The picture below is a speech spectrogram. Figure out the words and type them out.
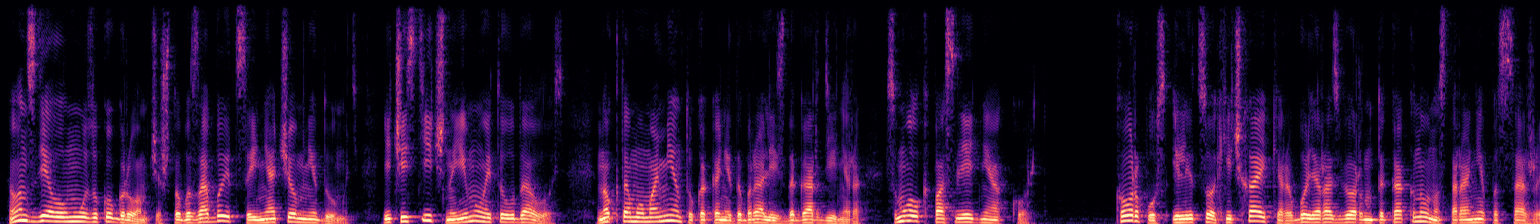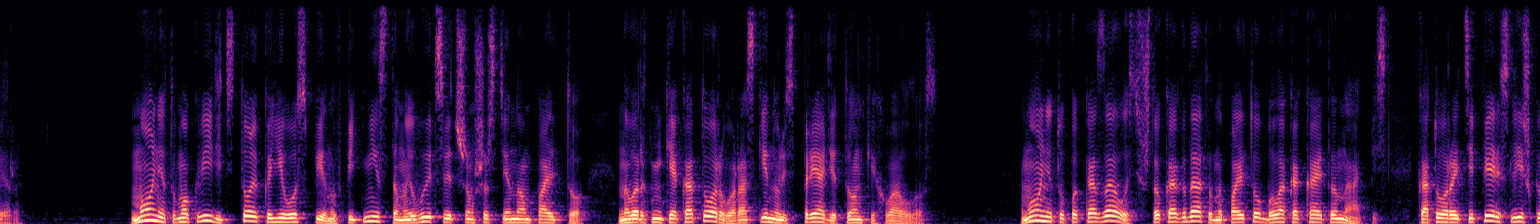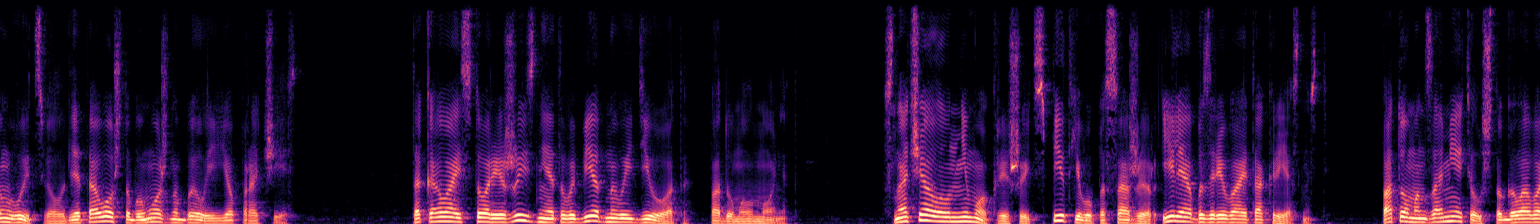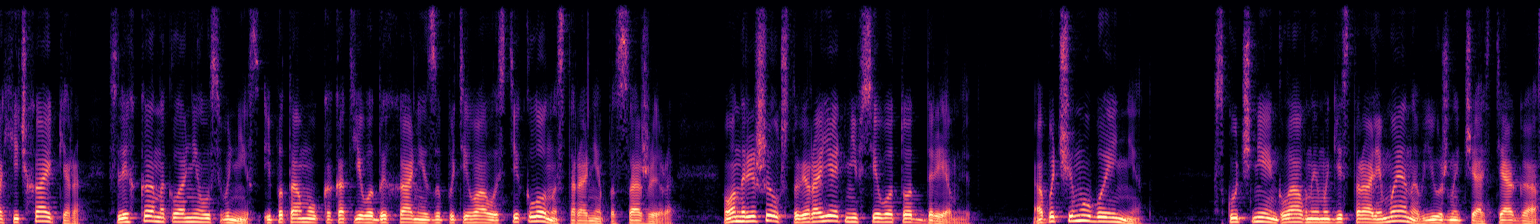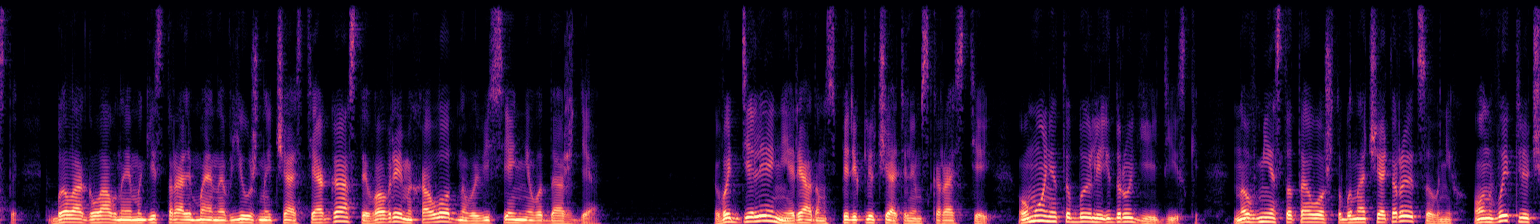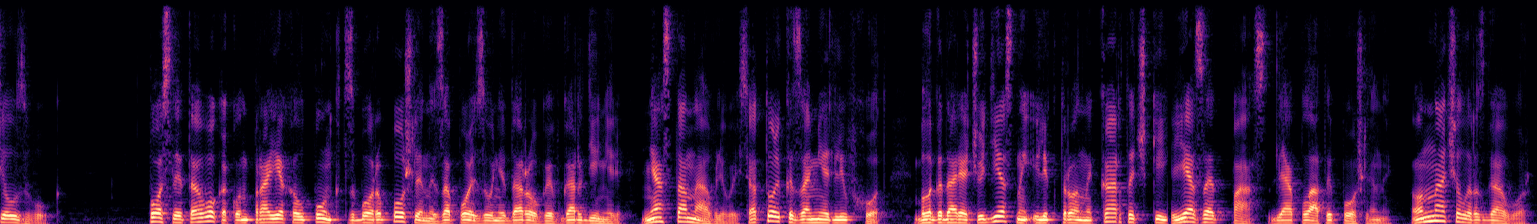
Он сделал музыку громче, чтобы забыться и ни о чем не думать, и частично ему это удалось, но к тому моменту, как они добрались до Гардинера, смолк последний аккорд. Корпус и лицо хичхайкера были развернуты к окну на стороне пассажира. Монет мог видеть только его спину в пятнистом и выцветшем шерстяном пальто, на воротнике которого раскинулись пряди тонких волос. Монету показалось, что когда-то на пальто была какая-то надпись, которая теперь слишком выцвела для того, чтобы можно было ее прочесть. «Такова история жизни этого бедного идиота», – подумал Монет. Сначала он не мог решить, спит его пассажир или обозревает окрестности. Потом он заметил, что голова хичхайкера слегка наклонилась вниз, и потому, как от его дыхания запотевало стекло на стороне пассажира, он решил, что вероятнее всего тот дремлет. А почему бы и нет? Скучнее главной магистрали Мэна в южной части Агасты была главная магистраль Мэна в южной части Агасты во время холодного весеннего дождя. В отделении, рядом с переключателем скоростей, у Монета были и другие диски – но вместо того, чтобы начать рыться в них, он выключил звук. После того, как он проехал пункт сбора пошлины за пользование дорогой в Гординере, не останавливаясь, а только замедлив ход, благодаря чудесной электронной карточке EZ Pass для оплаты пошлины, он начал разговор.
